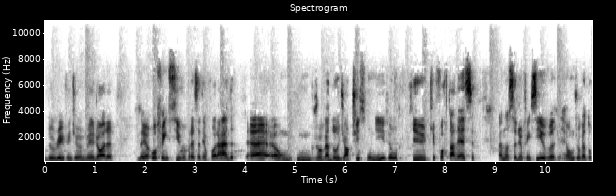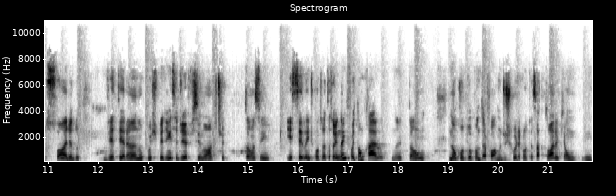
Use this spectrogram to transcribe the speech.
do Raven de melhora é, ofensiva para essa temporada. É, é um, um, jogador de altíssimo nível que, que fortalece a nossa linha ofensiva, é um jogador sólido, veterano, com experiência de FC Norte. Então, assim, excelente contratação e nem foi tão caro, né? Então, não contou contra a forma de escolha compensatória, que é um, um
